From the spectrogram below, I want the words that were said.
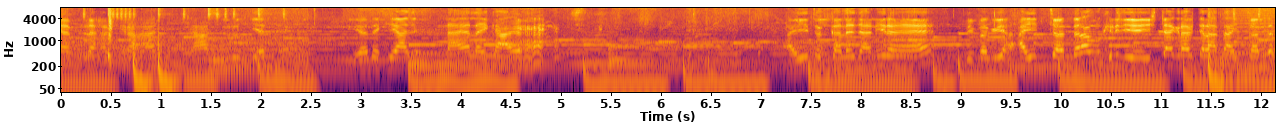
अभी लहक रहा है जहाँ शुरू किए थे। यह देखिए, आज नया लड़का आए हैं। आई तो कल जान ही रहे हैं। दीपक भी आई, चंद्रा मुखर्जी इंस्टाग्राम चलाता है चंद्र।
